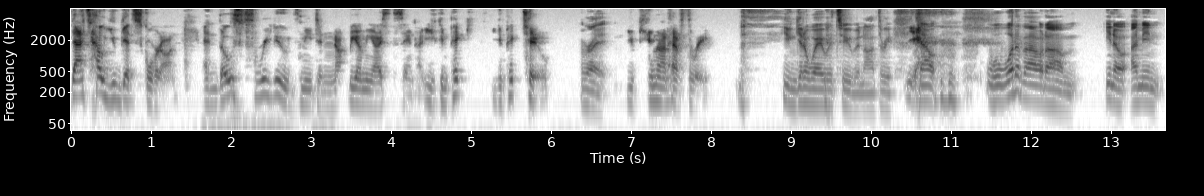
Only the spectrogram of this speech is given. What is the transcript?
that's how you get scored on, and those three dudes need to not be on the ice at the same time. You can pick, you can pick two, right? You cannot have three. you can get away with two, but not three. yeah. Now, well, what about um? You know, I mean,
